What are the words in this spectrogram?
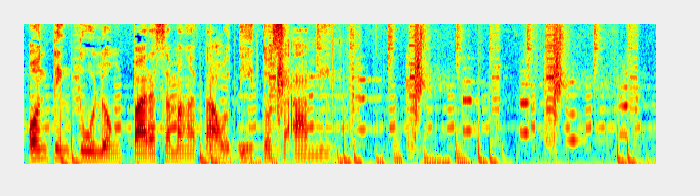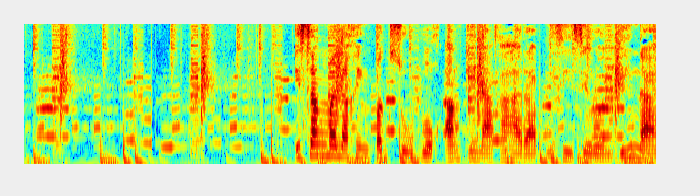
onting tulong para sa mga tao dito sa amin. Isang malaking pagsubok ang kinakaharap ni Cici Rondina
